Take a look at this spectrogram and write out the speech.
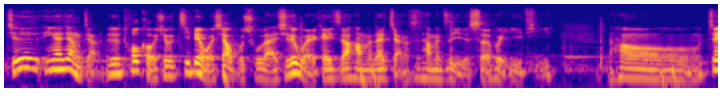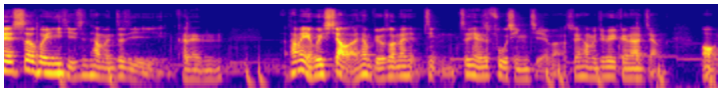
其实应该这样讲，就是脱口秀，即便我笑不出来，其实我也可以知道他们在讲是他们自己的社会议题。然后这些社会议题是他们自己可能。他们也会笑了，像比如说那些今之前是父亲节嘛，所以他们就会跟他讲哦，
